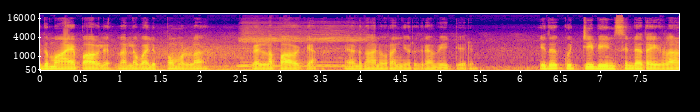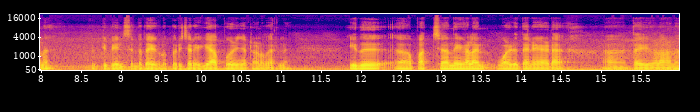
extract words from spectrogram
ഇത് മായപ്പാവിൽ നല്ല വലിപ്പമുള്ള വെള്ളപ്പാവയ്ക്ക ഏതാണ്ട് നാനൂറ് അഞ്ഞൂറ് ഗ്രാം വെയിറ്റ് വരും. ഇത് കുറ്റി ബീൻസിന്റെ തൈകളാണ്. കുറ്റി ബീൻസിന്റെ തൈകൾ ഇപ്പോൾ ഒരു ചെറിയ ഗ്യാപ്പ് കഴിഞ്ഞിട്ടാണ് വരുന്നത്. ഇത് പച്ച നീളൻ വഴുതനയുടെ തൈകളാണ്.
